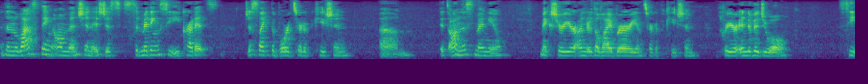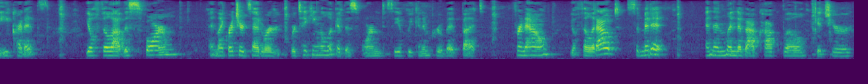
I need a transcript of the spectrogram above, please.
and then the last thing I'll mention is just submitting CE credits, just like the board certification. Um, it's on this menu. Make sure you're under the librarian certification for your individual CE credits. You'll fill out this form, and like Richard said, we're, we're taking a look at this form to see if we can improve it, but for now, you'll fill it out, submit it, and then Linda Babcock will get your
